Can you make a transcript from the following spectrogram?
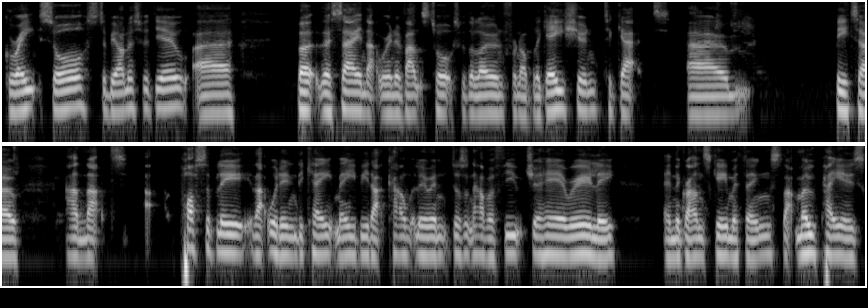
great source to be honest with you. Uh, but they're saying that we're in advanced talks with the loan for an obligation to get um, Beto, and that uh, possibly that would indicate maybe that Calvert Lewin doesn't have a future here really in the grand scheme of things. That Maupay is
